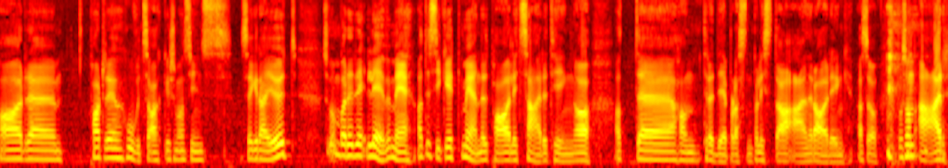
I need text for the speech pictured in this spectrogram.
har et eh, par-tre hovedsaker som man syns ser greie ut, så får man bare leve med at de sikkert mener et par litt sære ting, og at uh, han tredjeplassen på lista er en raring. Altså, for sånn er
